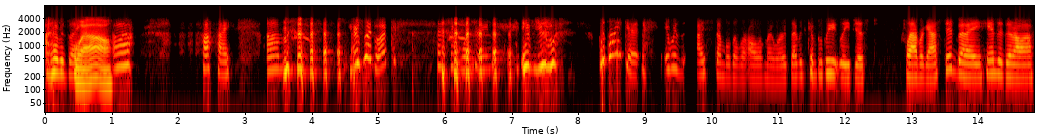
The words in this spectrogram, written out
I was like, wow. ah, hi. Um, here's my book. I'm wondering if you would like it. It was I stumbled over all of my words. I was completely just flabbergasted, but I handed it off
